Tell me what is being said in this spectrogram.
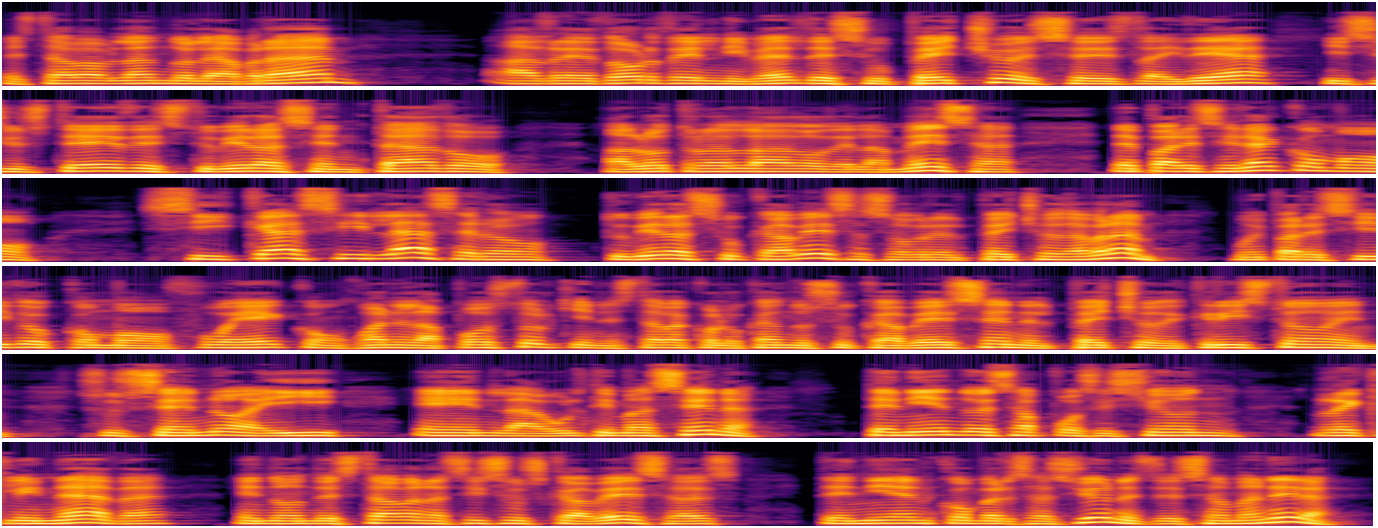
Estaba hablándole a Abraham alrededor del nivel de su pecho, esa es la idea, y si usted estuviera sentado al otro lado de la mesa, le parecería como si casi Lázaro tuviera su cabeza sobre el pecho de Abraham, muy parecido como fue con Juan el apóstol, quien estaba colocando su cabeza en el pecho de Cristo, en su seno, ahí en la última cena, teniendo esa posición reclinada, en donde estaban así sus cabezas, tenían conversaciones de esa manera.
